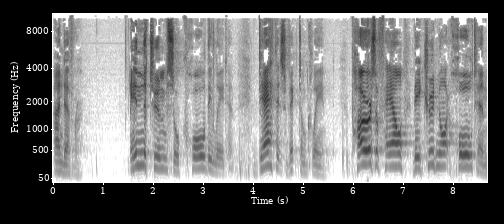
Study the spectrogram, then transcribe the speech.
and ever. In the tomb, so cold they laid him. Death its victim claimed. Powers of hell, they could not hold him.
